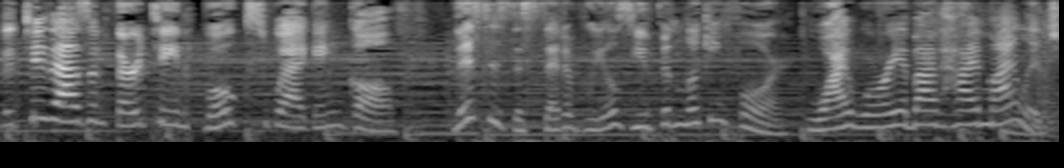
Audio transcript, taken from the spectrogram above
the 2013 Volkswagen Golf. This is the set of wheels you've been looking for. Why worry about high mileage?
